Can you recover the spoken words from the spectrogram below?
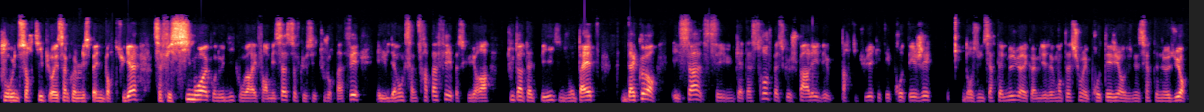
pour une sortie plus récente comme l'Espagne et le Portugal, ça fait six mois qu'on nous dit qu'on va réformer ça, sauf que c'est toujours pas fait. évidemment que ça ne sera pas fait parce qu'il y aura tout un tas de pays qui ne vont pas être D'accord. Et ça, c'est une catastrophe parce que je parlais des particuliers qui étaient protégés dans une certaine mesure, il y a quand même des augmentations, et protégés dans une certaine mesure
